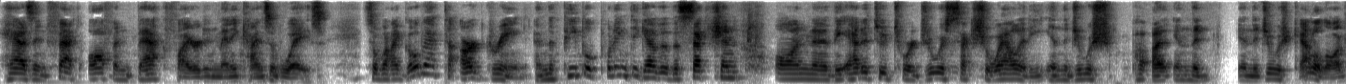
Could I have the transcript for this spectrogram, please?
has, in fact, often backfired in many kinds of ways. So when I go back to Art Green and the people putting together the section on uh, the attitude toward Jewish sexuality in the Jewish uh, in the in the Jewish catalog,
